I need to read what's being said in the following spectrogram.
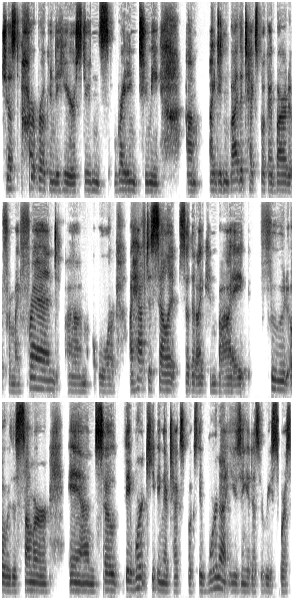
just heartbroken to hear students writing to me, um, I didn't buy the textbook, I borrowed it from my friend, um, or I have to sell it so that I can buy food over the summer. And so they weren't keeping their textbooks, they were not using it as a resource.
